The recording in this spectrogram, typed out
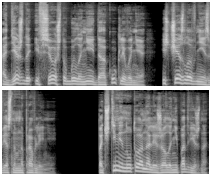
Одежда и все, что было ней до окукливания, исчезло в неизвестном направлении. Почти минуту она лежала неподвижно,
